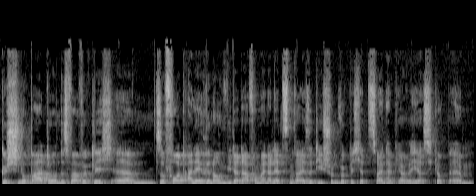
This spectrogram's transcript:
geschnuppert und es war wirklich ähm, sofort alle Erinnerungen wieder da von meiner letzten Reise, die schon wirklich jetzt zweieinhalb Jahre her ist. Ich glaube, ähm,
